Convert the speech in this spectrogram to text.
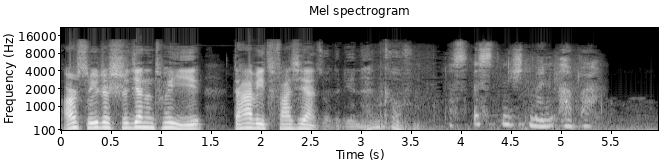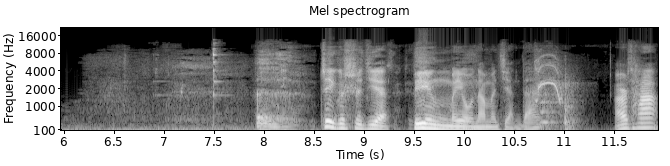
而随着时间的推移，David 发现。这个世界并没有那么简单，而他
